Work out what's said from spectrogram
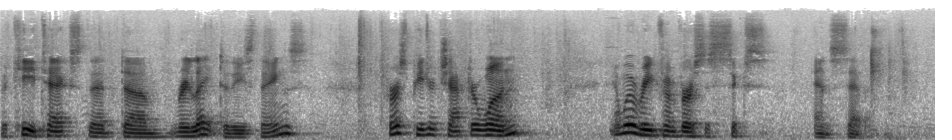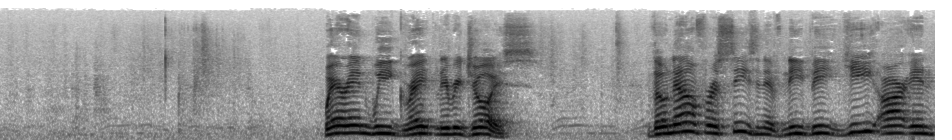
the key texts that um, relate to these things. 1 Peter chapter 1, and we'll read from verses 6 and 7. Wherein we greatly rejoice, though now for a season, if need be, ye are in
